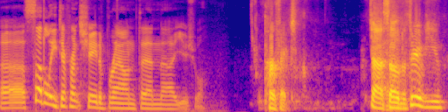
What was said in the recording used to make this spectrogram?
uh subtly different shade of brown than uh, usual. Perfect. Uh, so the three of you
